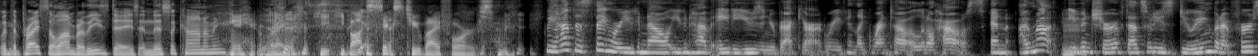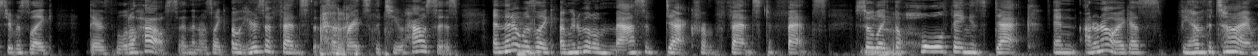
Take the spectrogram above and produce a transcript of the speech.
With the price of lumber these days in this economy, right. He he bought Yeah. six two by fours. we had this thing where you can now you can have ADUs in your backyard where you can like rent out a little house. And I'm not hmm. even sure if that's what he's doing, but at first it was like there's the little house and then it was like, "Oh, here's a fence that separates the two houses." And then it was hmm. like, "I'm going to build a massive deck from fence to fence." So like the whole thing is deck. And I don't know, I guess if you have the time.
